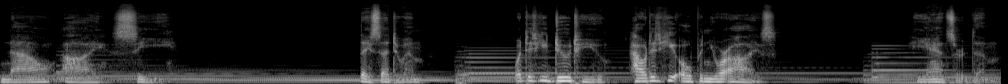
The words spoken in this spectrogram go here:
now I see. They said to him, What did he do to you? How did he open your eyes? He answered them,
